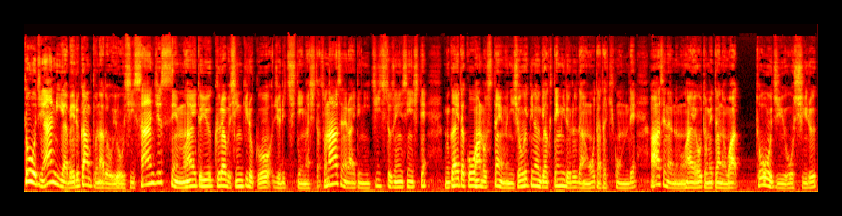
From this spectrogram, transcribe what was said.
当時、アンリやベルカンプなどを擁し、30戦無敗というクラブ新記録を樹立していました。そのアーセナル相手に1-1と善戦して、迎えた後半ロスタイムに衝撃の逆転ミドル弾を叩き込んで、アーセナルの無敗を止めたのは、当時を知る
